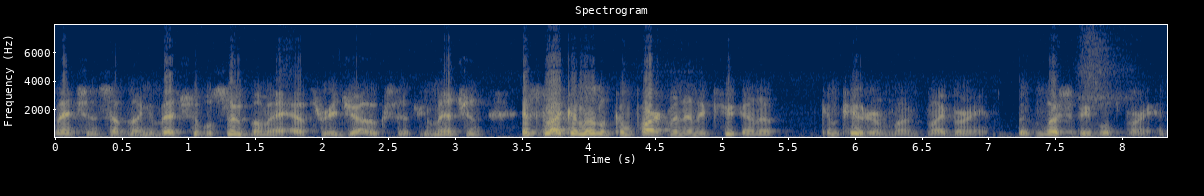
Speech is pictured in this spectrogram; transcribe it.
mention something like a vegetable soup, I may have three jokes. If you mention, it's like a little compartment in a, in a computer, my, my brain, with most people's brain.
